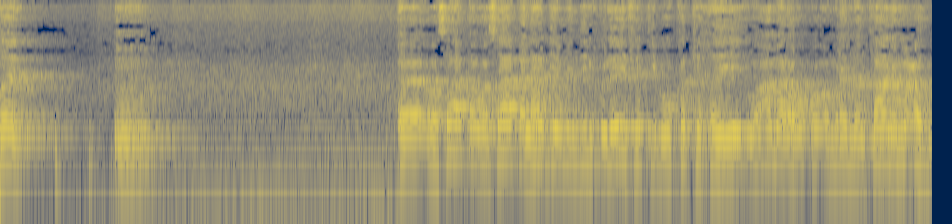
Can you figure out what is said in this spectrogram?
wasaaqa alhadya min dilxulayfati buu ka kaxeeyey wa amara wuxuu amray man kaana macahu.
